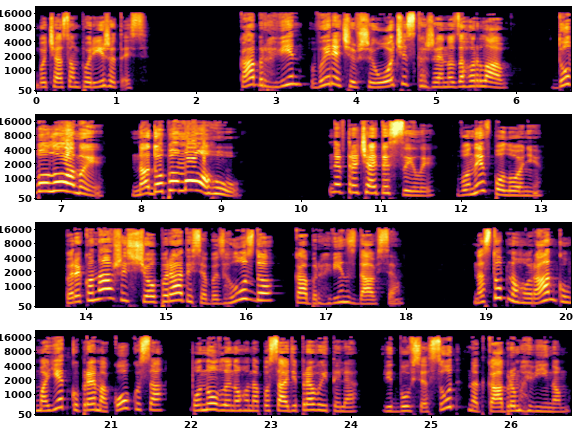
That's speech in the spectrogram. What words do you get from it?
бо часом поріжетесь. Кабргвін, вирячивши очі, скажено загорлав Дуболоми! На допомогу! Не втрачайте сили, вони в полоні. Переконавшись, що опиратися безглуздо, Кабргвін здався. Наступного ранку в маєтку према Кокуса, поновленого на посаді правителя, відбувся суд над Кабром Гвіном.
